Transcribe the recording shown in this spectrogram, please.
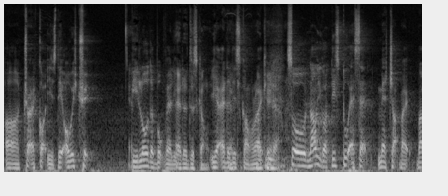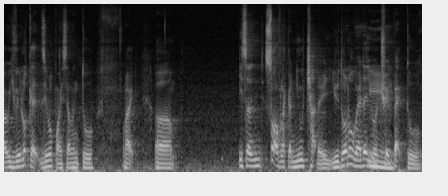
uh, track record is they always trade Yeah. below the book value. At a discount. yeah, at a Yeah. discount, right? Okay. Yeah. So now you got these two asset match up, right? But if you look at 0.72, right, um, it's a sort of like a new chart. already. You don't know whether you will Mm. trade back to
